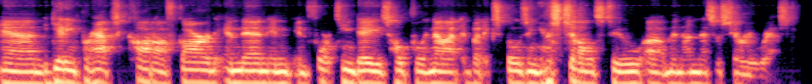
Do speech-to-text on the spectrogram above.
and getting perhaps caught off guard and then in, in 14 days, hopefully not, but exposing yourselves to um, an unnecessary risk.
